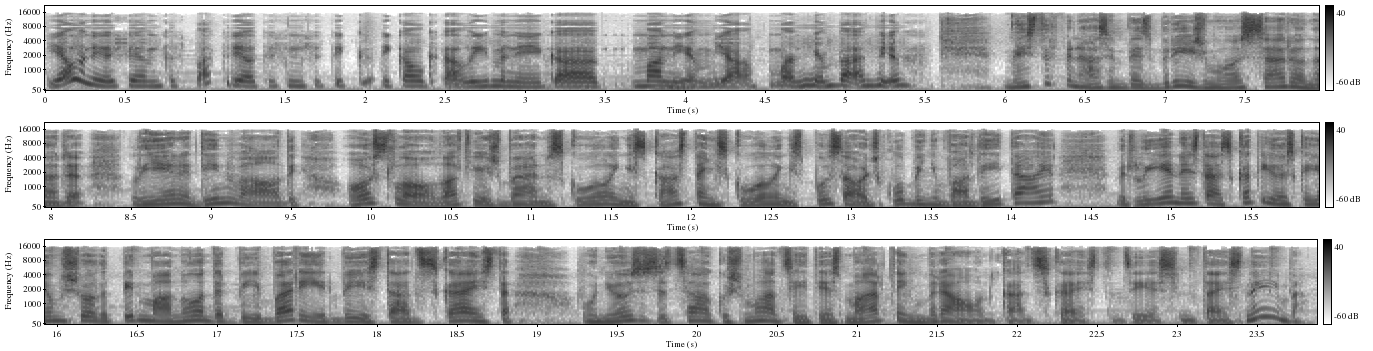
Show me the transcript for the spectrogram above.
jauniešiem tas patriotisms ir tik, tik augstā līmenī kā maniem, jā, maniem bērniem. Mēs turpināsim pēc brīža mūsu sarunu ar Lienu Dinvaldi, Oslo Latviešu bērnu skoliņas, kasteņu skoliņas pusauģu klubiņu vadītāju. Bet, Liena, es tā skatījos, ka jums šogad pirmā nodarbība arī ir bijusi tāda skaista, un jūs esat sākuši mācīties Mārtiņu Braunu kādu skaistu dziesmu taisnību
